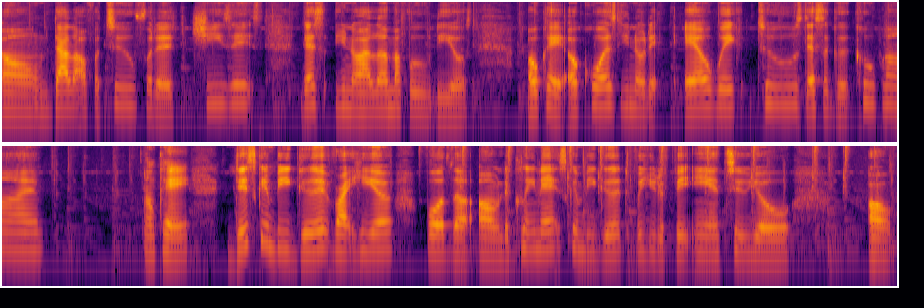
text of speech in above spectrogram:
um dollar off of two for the cheeses. That's you know I love my food deals. Okay, of course you know the Airwick twos. That's a good coupon. Okay, this can be good right here for the um the Kleenex can be good for you to fit into your um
